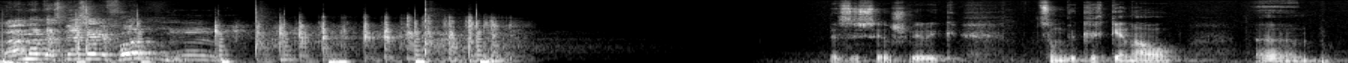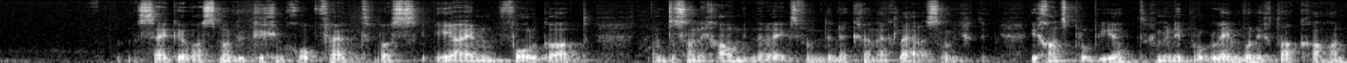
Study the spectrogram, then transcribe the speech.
Aram hat das Messer gefunden. Es ist sehr schwierig, zum wirklich genau äh, sagen, was man wirklich im Kopf hat, was in einem vorgeht. Und das habe ich auch meiner Ex-Freundin nicht erklären so richtig. Ich habe es probiert, ich meine Probleme, die ich da hatte.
